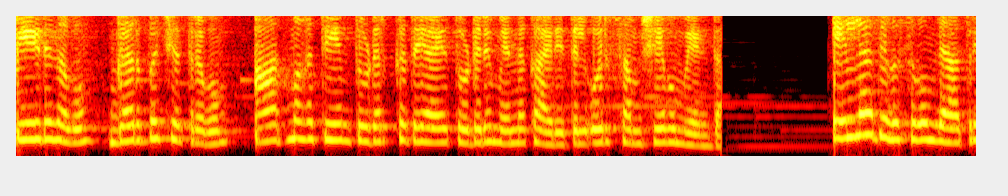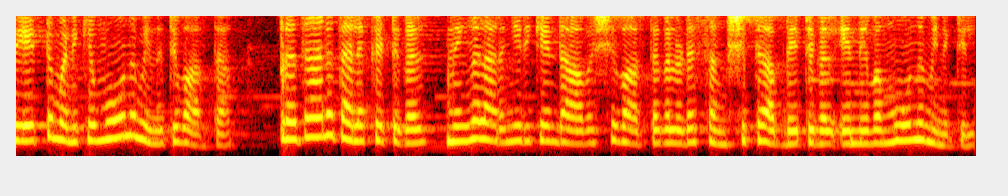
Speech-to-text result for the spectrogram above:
പീഡനവും ഗർഭഛത്രവും ആത്മഹത്യയും തുടർക്കഥയായി തുടരും എന്ന കാര്യത്തിൽ ഒരു സംശയവും വേണ്ട. എല്ലാ ദിവസവും രാത്രി എട്ട് മണിക്ക് മൂന്ന് മിനിറ്റ് വാർത്ത. പ്രധാന തലക്കെട്ടുകൾ നിങ്ങൾ അറിഞ്ഞിരിക്കേണ്ട ആവശ്യ വാർത്തകളുടെ സംക്ഷിപ്ത അപ്ഡേറ്റുകൾ എന്നിവ മൂന്ന് മിനിറ്റിൽ.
